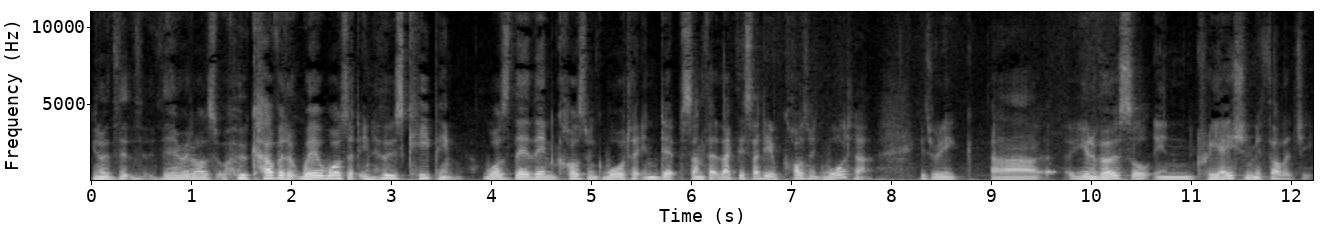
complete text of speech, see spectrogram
you know, th- th- there it was. Who covered it? Where was it? In whose keeping? Was there then cosmic water in depth? Something Like this idea of cosmic water is really uh, universal in creation mythology,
